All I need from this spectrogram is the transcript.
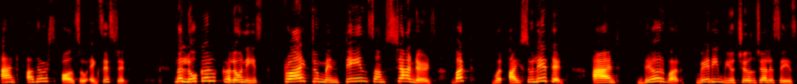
and others also existed. The local colonies tried to maintain some standards but were isolated and there were very mutual jealousies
